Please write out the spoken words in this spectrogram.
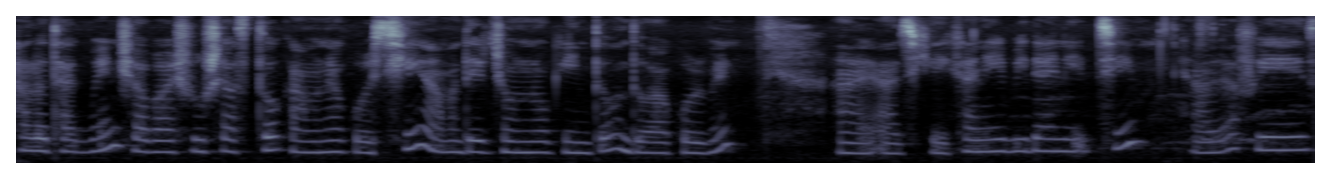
ভালো থাকবেন, সবার সুস্বাস্থ্য কামনা করছি, আমাদের জন্য কিন্তু দোয়া করবেন। আর আজকে এখানেই বিদায় নিচ্ছি, আল্লাহ হাফিজ।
